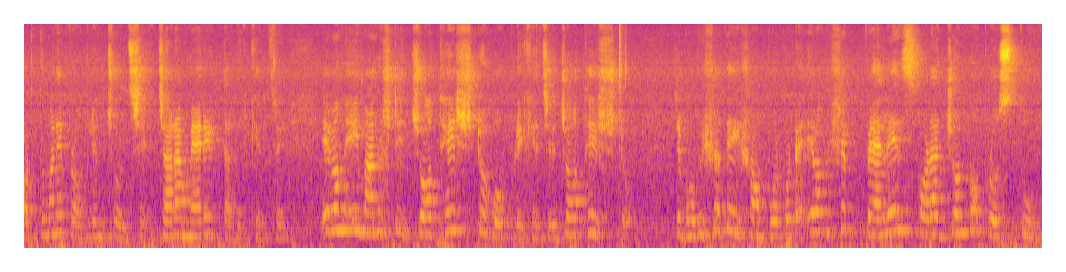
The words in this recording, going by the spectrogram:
বর্তমানে প্রবলেম চলছে, যারা ম্যারিড তাদের ক্ষেত্রে। এবং এই মানুষটি যথেষ্ট হোপ রেখেছে, যথেষ্ট যে ভবিষ্যতে এই সম্পর্কটা এবং সে ব্যালেন্স করার জন্য প্রস্তুত।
